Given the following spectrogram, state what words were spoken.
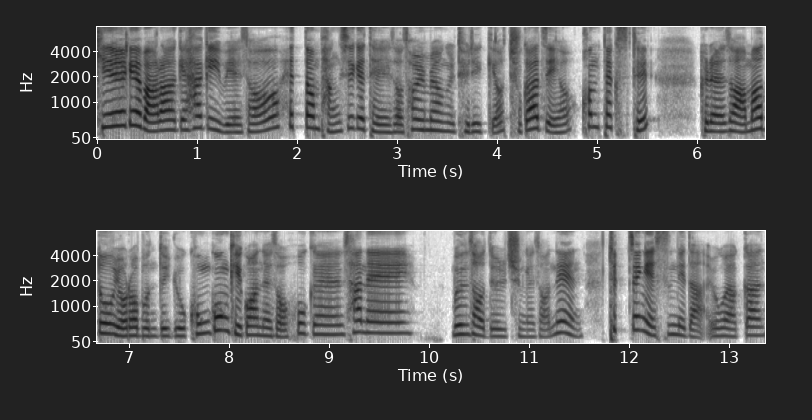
길게 말하게 하기 위해서 했던 방식에 대해서 설명을 드릴게요. 두 가지예요. 컨텍스트. 그래서 아마도 여러분들 요 공공기관에서 혹은 사내 문서들 중에서는 특징이 있습니다. 요거 약간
